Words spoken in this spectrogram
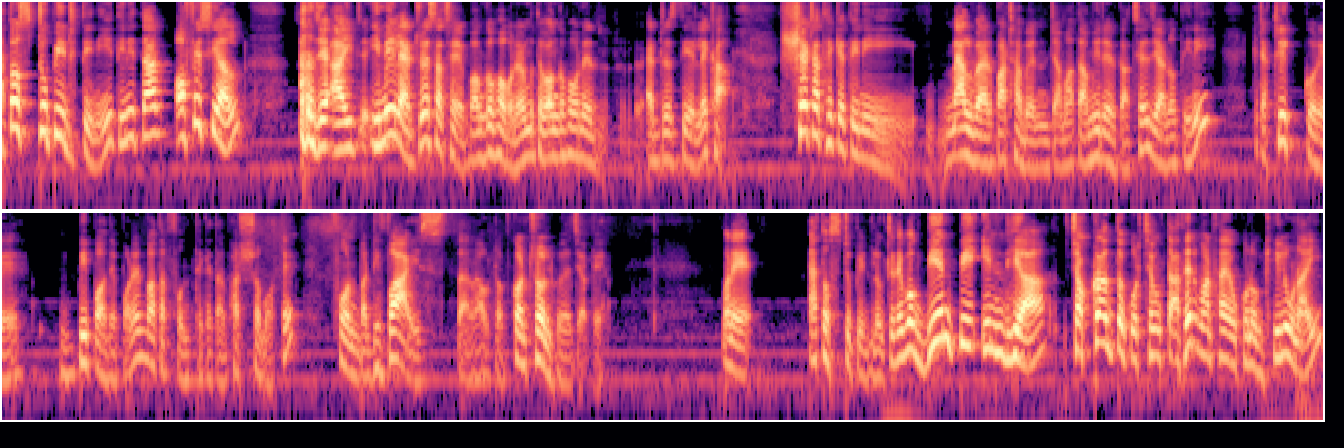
এত স্টুপিড তিনি তিনি তার অফিসিয়াল যে আই ইমেইল অ্যাড্রেস আছে বঙ্গভবনের, মধ্যে বঙ্গভবনের অ্যাড্রেস দিয়ে লেখা, সেটা থেকে তিনি ম্যালওয়্যার পাঠাবেন জামাত আমিরের কাছে, যেন তিনি এটা ক্লিক করে বিপদে পড়েন বা তার ফোন থেকে তার ভাষ্য মতে ফোন বা ডিভাইস তার আউট অফ কন্ট্রোল হয়ে যাবে। মানে এত স্টুপিড লোকজন। এবং বিএনপি ইন্ডিয়া চক্রান্ত করছে এবং তাদের মাথায়ও কোনো ঘিলু নাই।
